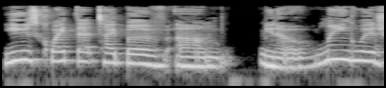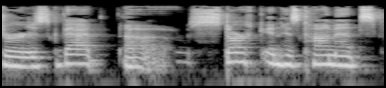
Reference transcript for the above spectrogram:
use quite that type of, um, you know, language or is that uh, stark in his comments.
